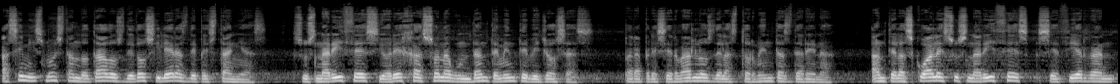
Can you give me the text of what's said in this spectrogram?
Asimismo están dotados de dos hileras de pestañas. Sus narices y orejas son abundantemente vellosas, para preservarlos de las tormentas de arena, ante las cuales sus narices se cierran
